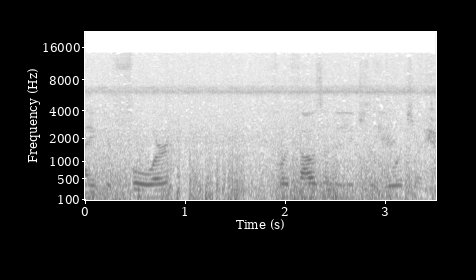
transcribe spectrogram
like four, four thousand liters of water.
